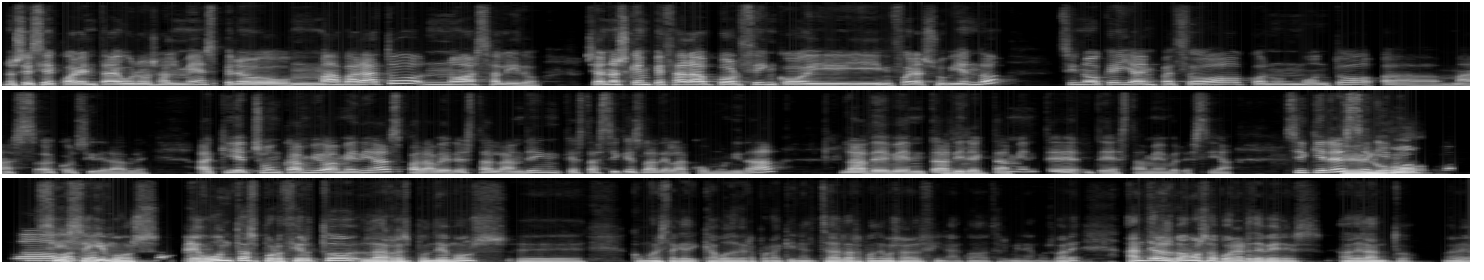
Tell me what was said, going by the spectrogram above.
no sé si 40 euros al mes, pero más barato no ha salido. O sea, no es que empezara por 5 y fuera subiendo, sino que ya empezó con un monto ah, más ah, considerable. Aquí he hecho un cambio a medias para ver esta landing, que esta sí que es la de la comunidad, la de venta directamente de esta membresía. Si quieres, eh, seguimos. Sí, seguimos. Preguntas, por cierto, las respondemos, eh, como esta que acabo de ver por aquí en el chat, las respondemos ahora al final, cuando terminemos, ¿vale? Antes nos vamos a poner deberes, adelanto, ¿vale?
